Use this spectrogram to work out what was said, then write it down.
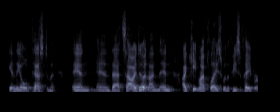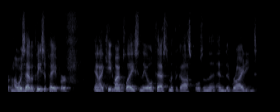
in the Old Testament. And and that's how I do it. And I, and I keep my place with a piece of paper. I always Mhm. have a piece of paper, and I keep my place in the Old Testament, the Gospels, and the and the writings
